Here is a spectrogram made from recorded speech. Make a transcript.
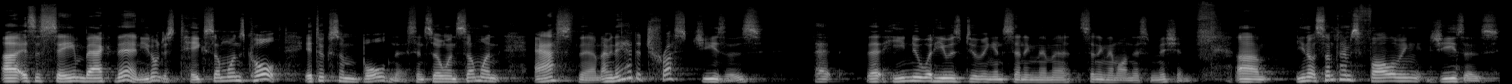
Uh, it's the same back then. You don't just take someone's colt. It took some boldness. And so when someone asked them, I mean, they had to trust Jesus that, that he knew what he was doing in sending them, sending them on this mission. Um, you know, sometimes following Jesus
